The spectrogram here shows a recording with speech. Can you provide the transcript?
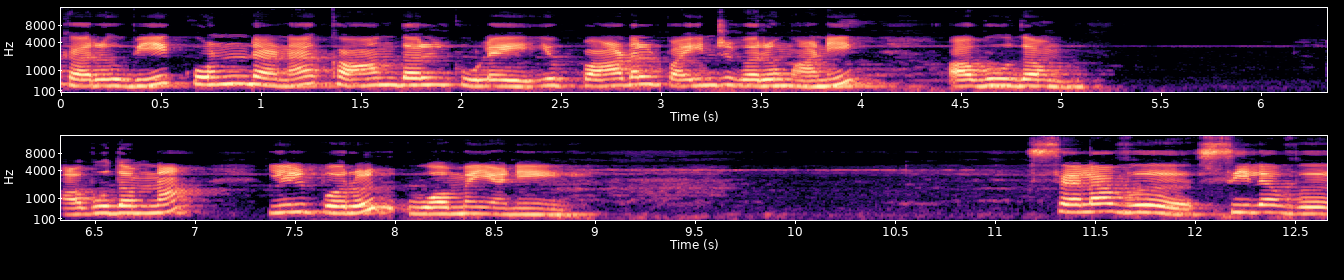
கருவி கொண்டன காந்தல் குலை. இப்பாடல் பயின்று வரும் அணி அபூதம். அபூதம்னா இல்பொருள் ஓமை அணி செலவு சிலவு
